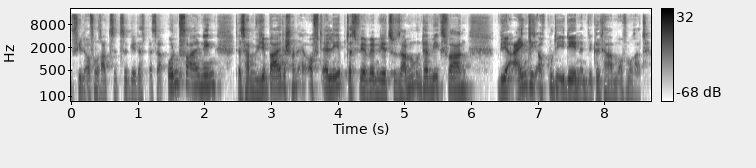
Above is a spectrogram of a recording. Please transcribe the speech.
viel auf dem Rad sitze, geht das besser. Und vor allen Dingen, das haben wir beide schon oft erlebt, dass wir, wenn wir zusammen unterwegs waren, wir eigentlich auch gute Ideen entwickelt haben auf dem Rad.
